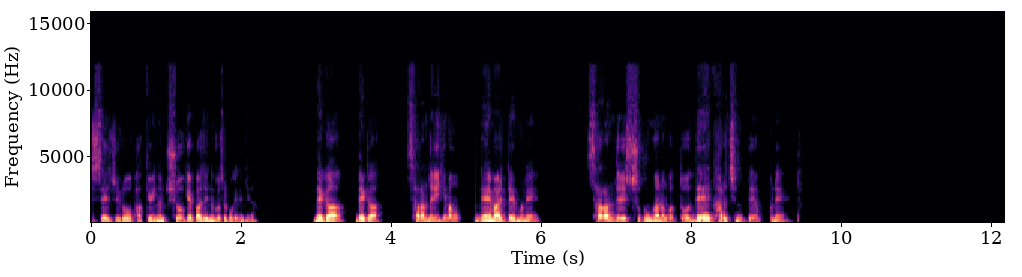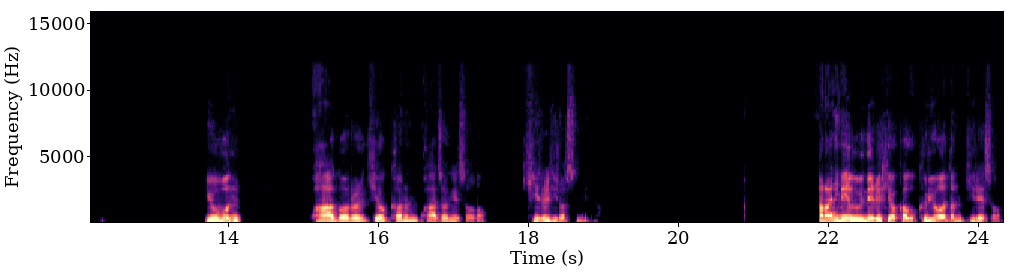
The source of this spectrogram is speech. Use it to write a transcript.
메시지로 바뀌어 있는 추억에 빠져 있는 것을 보게 됩니다. 내가 내가 사람들이 희망 내 말 때문에 사람들이 수긍하는 것도 내 가르침 때문에 욥은 과거를 기억하는 과정에서 길을 잃었습니다. 하나님의 은혜를 기억하고 그리워하던 길에서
